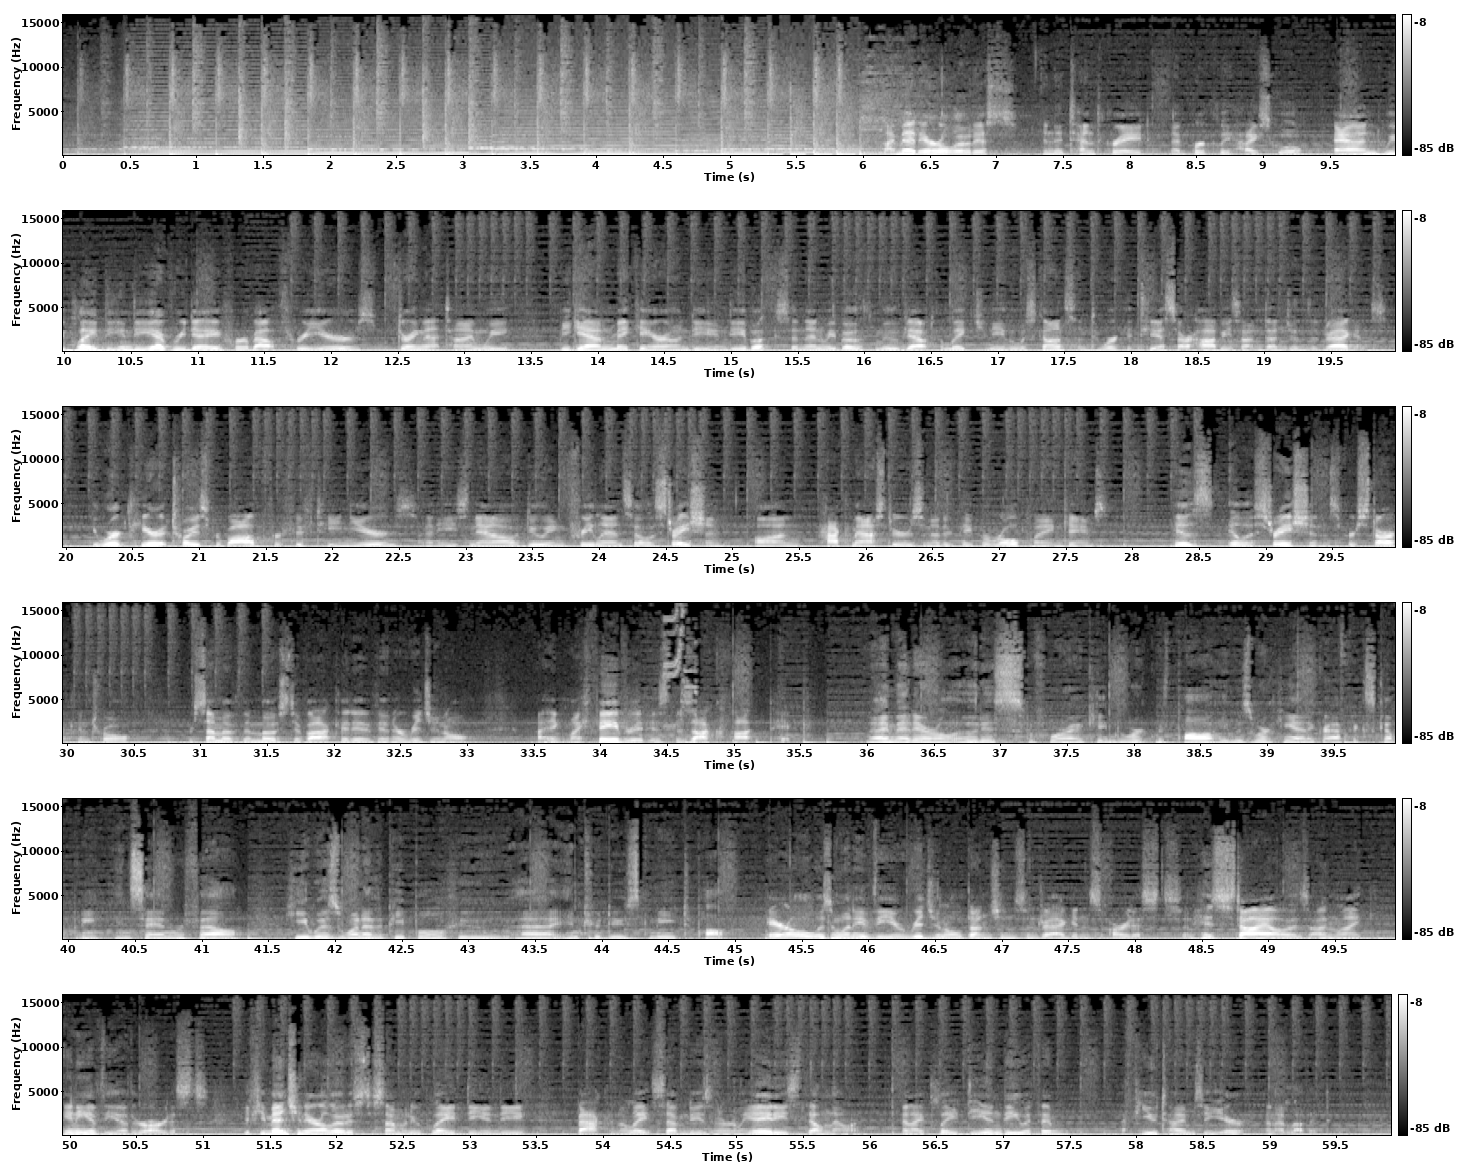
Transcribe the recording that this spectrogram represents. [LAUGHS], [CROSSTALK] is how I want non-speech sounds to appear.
I met Erol Otus in the 10th grade at Berkeley High School, and we played D&D every day for about three years. During that time, we began making our own D&D books, and then we both moved out to Lake Geneva, Wisconsin to work at TSR Hobbies on Dungeons & Dragons. He worked here at Toys for Bob for 15 years, and he's now doing freelance illustration on Hackmasters and other paper role-playing games. His illustrations for Star Control were some of the most evocative and original. I think my favorite is the Zakfat pick. I met Erol Otus before I came to work with Paul. He was working at a graphics company in San Rafael. He was one of the people who uh, introduced me to Paul. Erol was one of the original Dungeons & Dragons artists, and his style is unlike any of the other artists. If you mention Erol Otus to someone who played D&D back in the late 70s and early 80s, they'll know him. And I play D&D with him a few times a year, and I love it.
